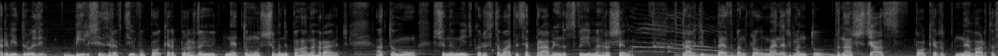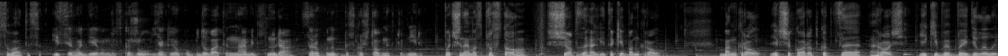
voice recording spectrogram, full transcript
Привіт, друзі! Більшість гравців у покер програють не тому, що вони погано грають, а тому, що не вміють користуватися правильно своїми грошима. Справді, без банкрол менеджменту в наш час в покер не варто суватися. І сьогодні я вам розкажу, як його побудувати навіть з нуля за рахунок безкоштовних турнірів. Почнемо з простого, що взагалі таке банкрол. Банкрол, якщо коротко, це гроші, які ви виділили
